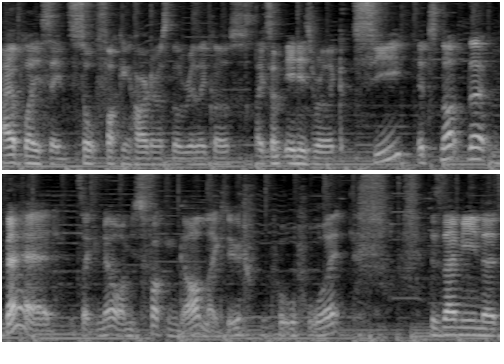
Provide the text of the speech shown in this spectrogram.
I play Zain so fucking hard and I'm still really close. Like some idiots were like, see? It's not that bad. It's like, no, I'm just fucking godlike, dude. what? Does that mean that,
